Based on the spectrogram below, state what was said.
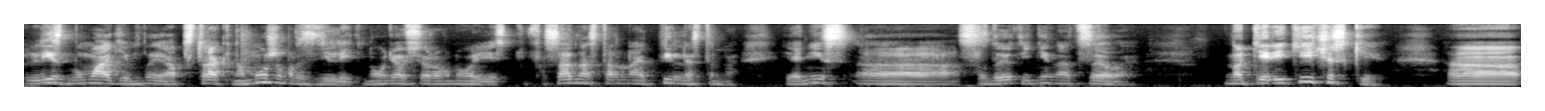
лист бумаги мы абстрактно можем разделить, но у него все равно есть фасадная сторона и тыльная сторона, и они э, создают единое целое. Но теоретически э,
